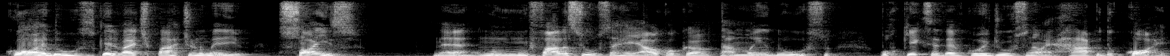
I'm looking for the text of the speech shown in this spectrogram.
Corre do urso que ele vai te partir no meio. Só isso. Né? Não, não fala se o urso é real, qual é o tamanho do urso, por que, que você deve correr de urso? Não, é rápido, corre.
